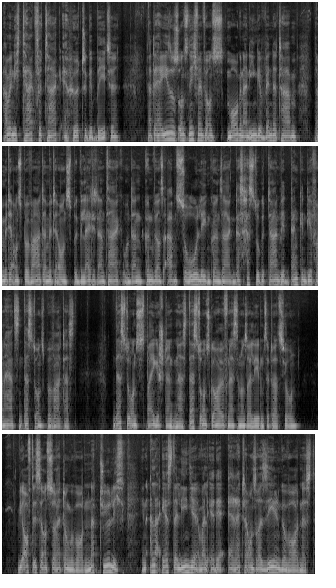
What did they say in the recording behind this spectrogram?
Haben wir nicht Tag für Tag erhörte Gebete? Hat der Herr Jesus uns nicht, wenn wir uns morgen an ihn gewendet haben, damit er uns bewahrt, damit er uns begleitet am Tag und dann können wir uns abends zur Ruhe legen können, sagen, das hast du getan, wir danken dir von Herzen, dass du uns bewahrt hast dass du uns beigestanden hast, dass du uns geholfen hast in unserer Lebenssituation? Wie oft ist er uns zur Rettung geworden? Natürlich in allererster Linie, weil er der Erretter unserer Seelen geworden ist.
